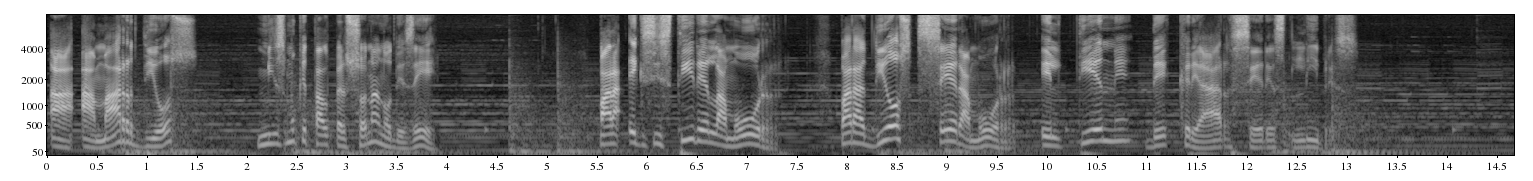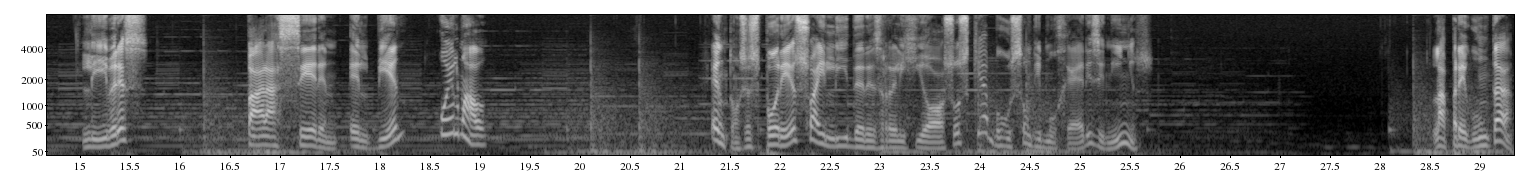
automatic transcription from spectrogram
a amar Deus, mesmo que tal pessoa não deseje. Para existir o amor, para Deus ser amor, Ele tem de criar seres livres. Livres para hacerem el bien o el mal. Então, por isso há líderes religiosos que abusam de mulheres e niños. A pergunta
